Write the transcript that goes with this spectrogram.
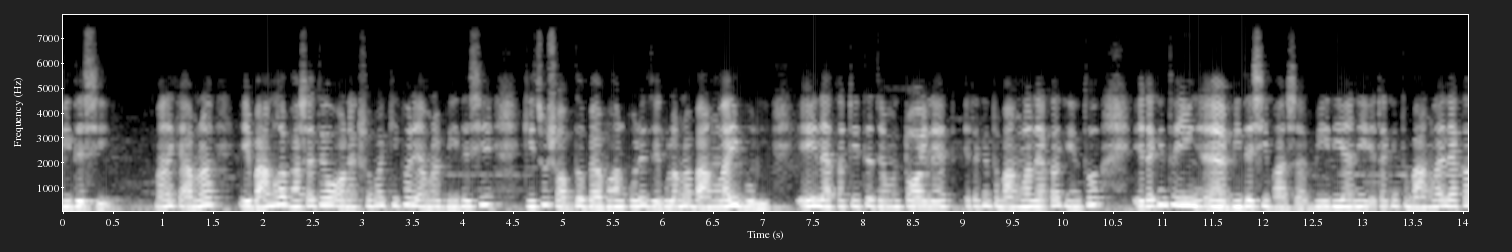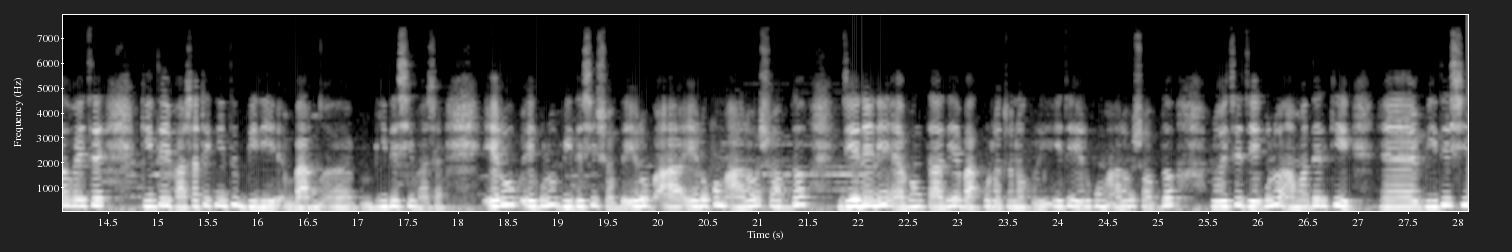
বিদেশি। মানে কি আমরা এই বাংলা ভাষাতেও অনেক সময় কি করি, আমরা বিদেশি কিছু শব্দ ব্যবহার করি যেগুলো আমরা বাংলাই বলি। এই লেখাটিতে যেমন টয়লেট এটা কিন্তু বাংলা লেখা কিন্তু, এটা কিন্তু বিদেশি ভাষা। বিরিয়ানি, এটা কিন্তু বাংলায় লেখা হয়েছে, কিন্তু এই ভাষাটি কিন্তু বিদেশি ভাষা। এরূপ, এগুলো বিদেশি শব্দ। এরূপ এরকম আরও শব্দ জেনে নিই এবং তা দিয়ে বাক্য রচনা করি। এই যে এরকম আরও শব্দ রয়েছে যেগুলো আমাদের কি বিদেশি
